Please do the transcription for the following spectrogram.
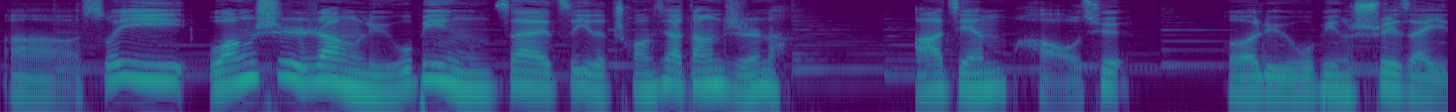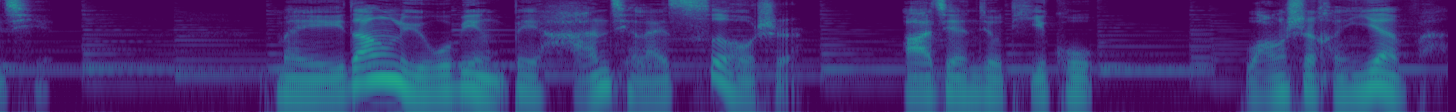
啊。所以王氏让刘病在自己的床下当值呢，阿坚跑去和吕无病睡在一起。每当吕无病被喊起来伺候时，阿坚就啼哭，王氏很厌烦。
